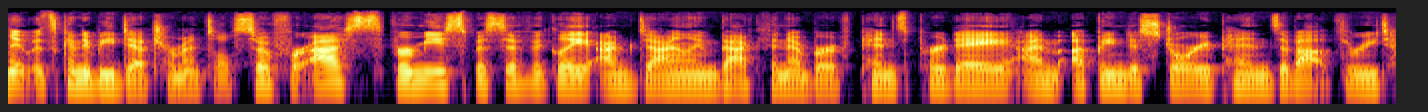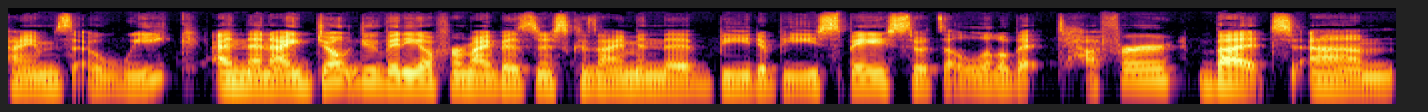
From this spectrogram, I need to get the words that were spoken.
it was going to be detrimental. So for us, for me specifically, I'm dialing back the number of pins per day. I'm upping to story pins about three times a week. And then I don't do video for my business because I'm in the B2B space. So it's a little bit tougher. But um,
